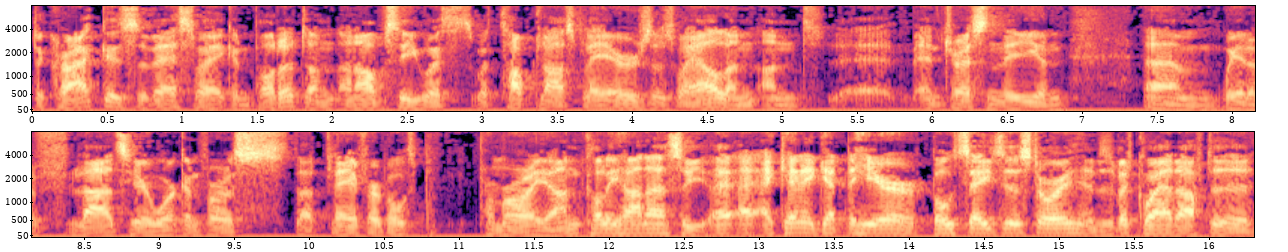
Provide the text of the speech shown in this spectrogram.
to crack is the best way I can put it, and, and obviously with, with top class players as well. And, and uh, interestingly, and um, we have lads here working for us that play for both Pomeroy and Cullyhanna, so I, I kind of get to hear both sides of the story. It was a bit quiet after the,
